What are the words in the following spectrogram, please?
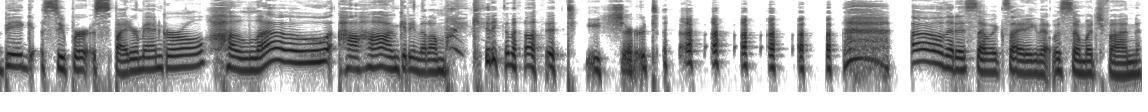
big super Spider-Man girl. Hello. Haha, I'm getting that on my getting that on a t-shirt. oh, that is so exciting. That was so much fun.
